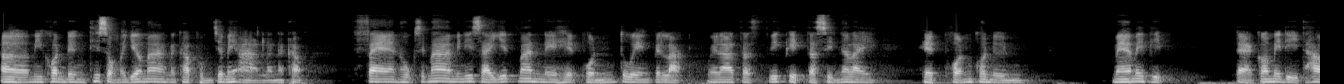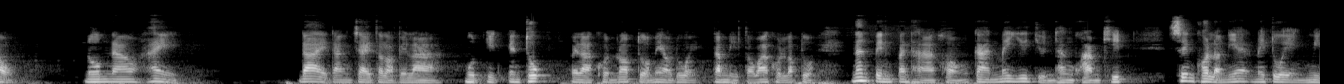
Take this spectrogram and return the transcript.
เอ่อมีคนหนึ่งที่ส่งมาเยอะมากนะครับ ผมจะไม่อ่านแล้วนะครับ แฟน 65 มีนิสัยยึดมั่นในเหตุผลตัวเองเป็นหลัก เวลาตัดวิกฤตตัดสินอะไร เหตุผลคนอื่น แม้ไม่ผิด แต่ก็ไม่ดีเท่า โน้มน้าวให้ ได้ดังใจตลอดเวลาหมุดหงิดเป็นทุกข์เวลาคนรอบตัวไม่เอาด้วยตำหนิต่อว่าคนรอบตัว นั่นเป็นปัญหาของการไม่ยืดหยุ่นทางความคิด ซึ่งคนเหล่านี้ในตัวเองมี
